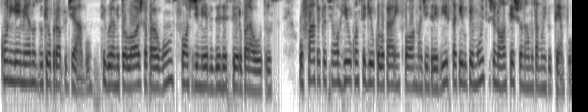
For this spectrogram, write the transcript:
com ninguém menos do que o próprio diabo, figura mitológica para alguns, fonte de medo e desespero para outros. O fato é que o Sr. Hill conseguiu colocar em forma de entrevista aquilo que muitos de nós questionamos há muito tempo.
